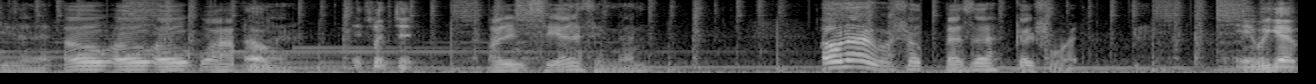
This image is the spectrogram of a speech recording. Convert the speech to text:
He's in it. Oh, oh, oh, what happened Oh. there? It flipped it. I didn't see anything then. Oh no, I felt Beza, go for it. Here we go.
